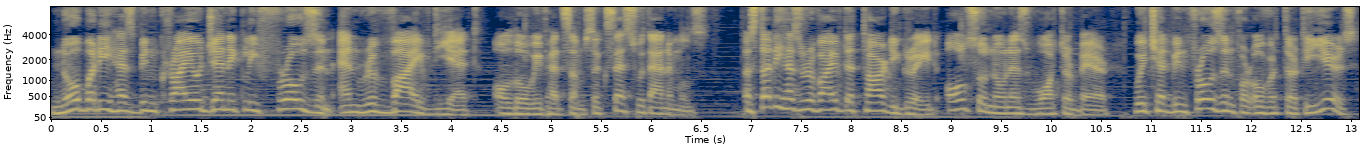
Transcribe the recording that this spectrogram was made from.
nobody has been cryogenically frozen and revived yet, although we've had some success with animals. A study has revived a tardigrade, also known as water bear, which had been frozen for over 30 years.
